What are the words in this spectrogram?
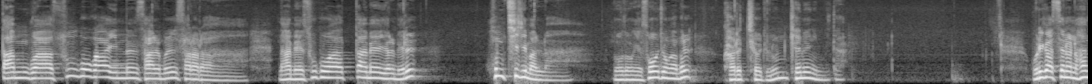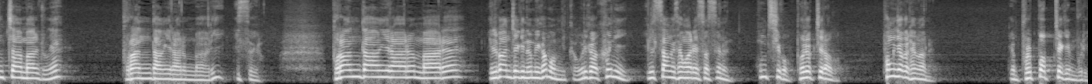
땀과 수고가 있는 삶을 살아라. 남의 수고와 땀의 열매를 훔치지 말라. 노동의 소중함을 가르쳐 주는 계명입니다. 우리가 쓰는 한자 말 중에 불안당이라는 말이 있어요. 불안당이라는 말의 일반적인 의미가 뭡니까? 우리가 흔히 일상생활에서 쓰는 훔치고 도적질하고 폭력을 행하는 불법적인 무리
